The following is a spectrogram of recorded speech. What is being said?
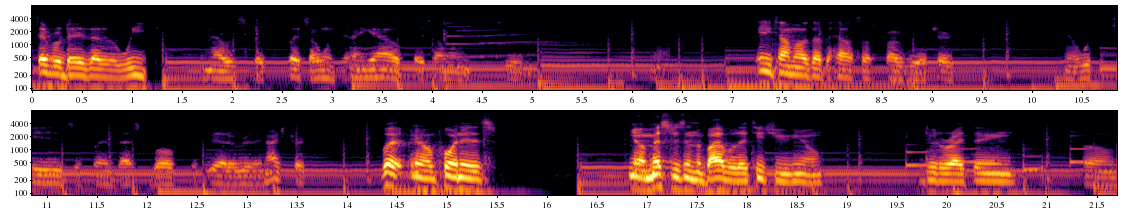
several days out of the week, and that was like the place I went to hang out, place I went to. You know, anytime I was at the house, I was probably at church. You know, with the kids or playing basketball because we had a really nice church. But you know, point is, you know, messages in the Bible they teach you, you know, do the right thing, um,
